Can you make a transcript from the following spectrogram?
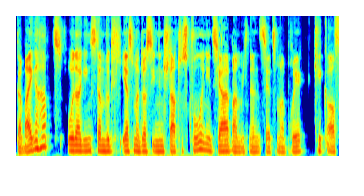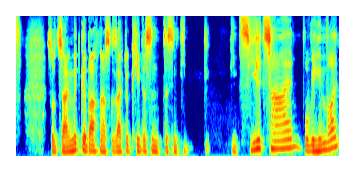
dabei gehabt? Oder ging es dann wirklich erstmal, du hast ihnen den Status quo initial beim, ich nenne es jetzt mal Projekt Kickoff, sozusagen mitgebracht und hast gesagt, okay, das sind, das sind die, die, die Zielzahlen, wo wir hinwollen?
